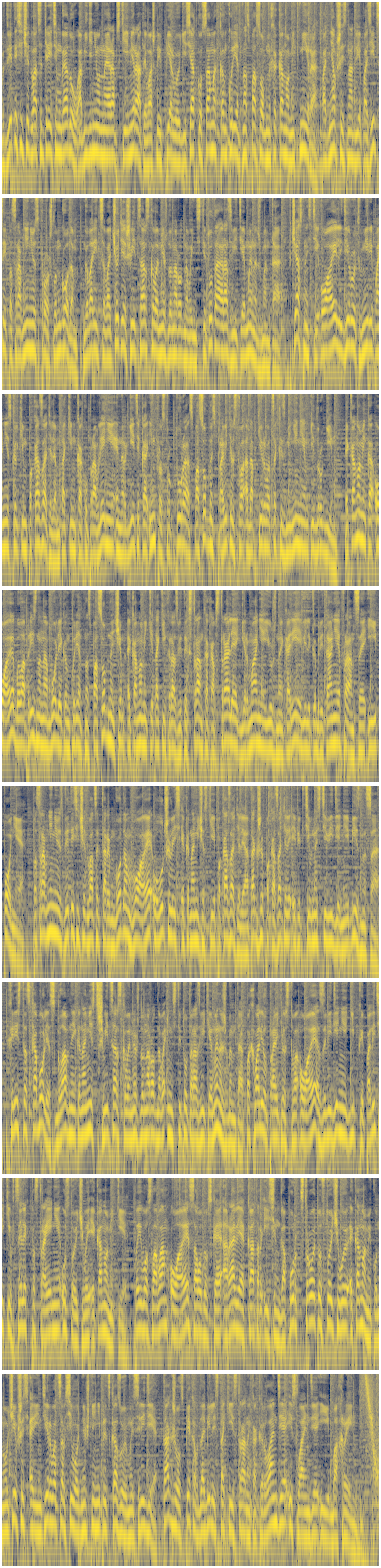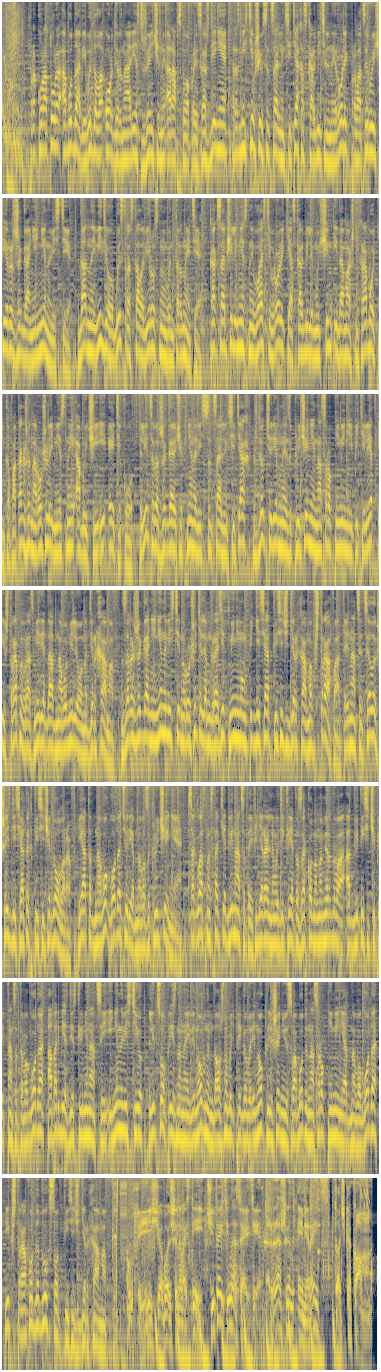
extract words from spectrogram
В 2023 году Объединенные Арабские Эмираты вошли в первую десятку самых конкурентоспособных экономик мира, поднявшись на две позиции по сравнению с прошлым годом, говорится в отчете Швейцарского международного института развития менеджмента. В частности, ОАЭ лидирует в мире по нескольким показателям, таким как управление, энергетика, инфраструктура, способность правительства адаптироваться к изменениям и другим. Экономика ОАЭ была признана более конкурентоспособной, чем экономики таких развитых стран, как Австралия, Германия, Южная Корея, Великобритания, Франция и Япония. По сравнению с 2022 годом в ОАЭ улучшились экономические показатели, а также показатели эффективности ведения бизнеса. Христос Каболис, главный экономист Швейцарского международного института развития менеджмента, похвалил правительство ОАЭ за ведение гибкой политики в целях построения устойчивой экономики. По его словам, ОАЭ, Саудовская Аравия, Катар и Сингапур строят устойчивую экономику, научившись ориентироваться в сегодняшней непредсказуемой среде. Также успехов добились такие страны, как Ирландия, Исландия и Бахрейн. Прокуратура Абу-Даби выдала ордер на арест женщины арабского происхождения, разместившей в социальных сетях оскорбительный ролик, провоцирующий разжигание ненависти. Данное видео быстро стало вирусным в интернете. Как сообщили местные власти, в ролике оскорбили мужчин и домашних работников, а также нарушили местные обычаи и этику. Лиц, разжигающих ненависть в социальных сетях, ждет тюремное заключение на срок не менее пяти лет и штрафы в размере до 1 миллиона дирхамов. За разжигание ненависти нарушителям грозит минимум 50 тысяч дирхамов штрафа, 13,6 тысячи долларов и от одного года тюремного заключения. Согласно статье 12 Федерального декрета закона номер 2 от 2015 года о борьбе с дискриминацией и ненавистью, лицо, признанное виновным, должно быть приговорено к лишению свободы на срок не менее одного года и к штрафу до 200 тысяч дирхамов. Еще больше новостей читайте на сайте RussianEmirates.com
